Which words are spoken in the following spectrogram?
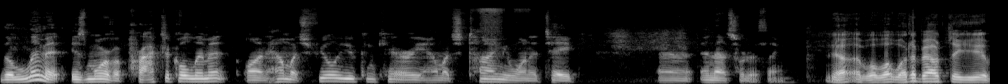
the limit is more of a practical limit on how much fuel you can carry, how much time you want to take, uh, and that sort of thing. Yeah. Uh, well, what about the uh,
